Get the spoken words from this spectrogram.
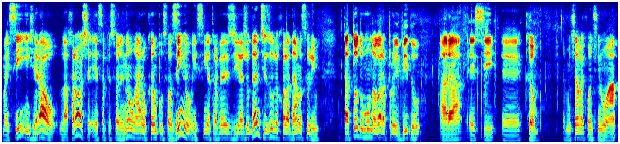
mas sim, em geral, Lachrosh, essa pessoa ele não ara o campo sozinho, e sim através de ajudantes, Uvecholadama Surim. Está todo mundo agora proibido arar esse é, campo. A missão vai continuar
